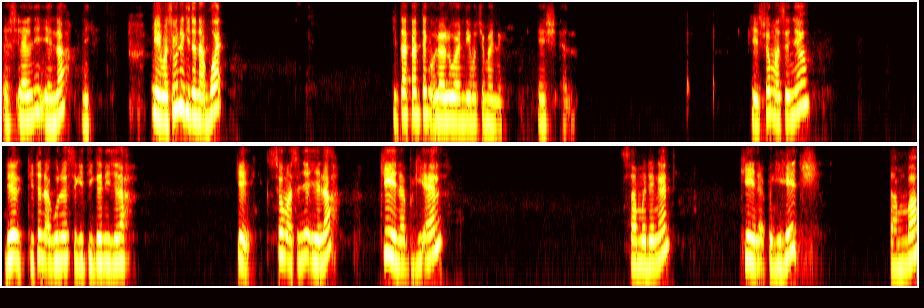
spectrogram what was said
HL ni ialah ni. Okay, macam mana kita nak buat? Kita akan tengok laluan dia macam mana. HL. Okay, so maksudnya dia kita nak guna segitiga ni je lah. Okay, so maksudnya ialah K nak pergi L sama dengan K nak pergi H tambah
